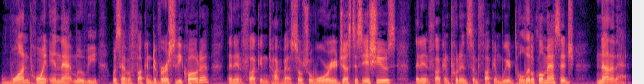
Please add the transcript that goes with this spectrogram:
One point in that movie was have a fucking diversity quota. They didn't fucking talk about social warrior justice issues. They didn't fucking put in some fucking weird political message. None of that.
